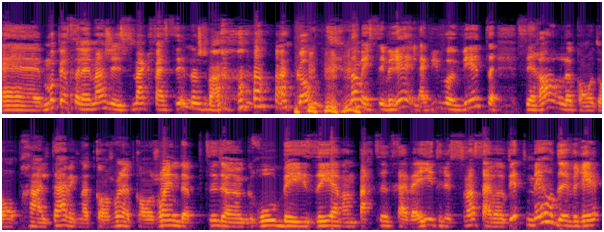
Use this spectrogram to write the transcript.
Euh, moi, personnellement, j'ai le smack facile, là, je m'en rends compte. Non, mais c'est vrai, la vie va vite. C'est rare là, qu'on on prend le temps avec notre conjoint, notre conjointe, de d'un gros baiser avant de partir travailler. Très souvent, ça va vite, mais on devrait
